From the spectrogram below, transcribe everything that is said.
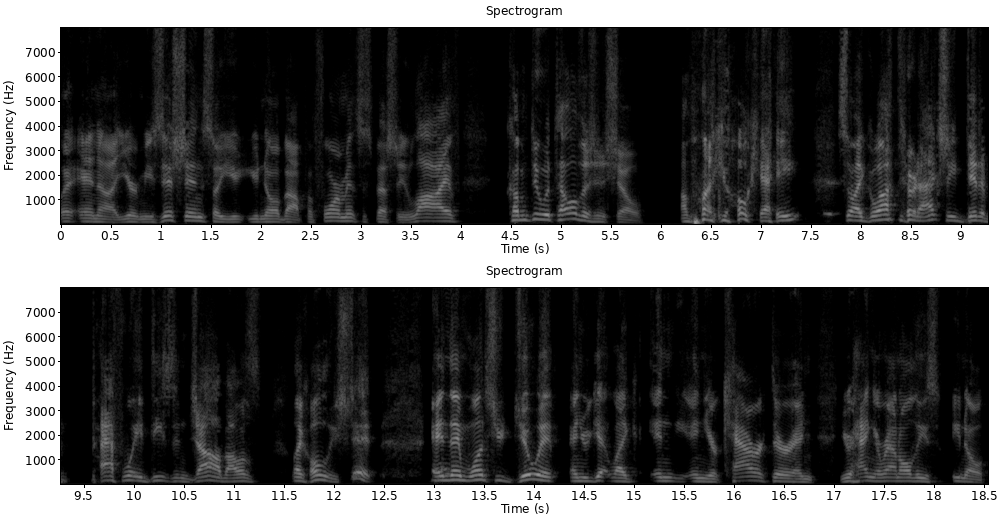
and uh, you're a musician, so you you know about performance, especially live. Come do a television show. I'm like, okay. So I go out there and I actually did a halfway decent job. I was like, holy shit. And then once you do it and you get like in in your character and you're hanging around all these, you know,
